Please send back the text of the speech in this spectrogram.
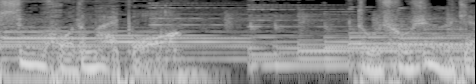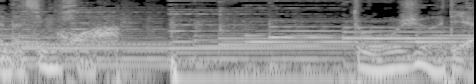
生活的脉搏，读出热点的精华，读热点。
